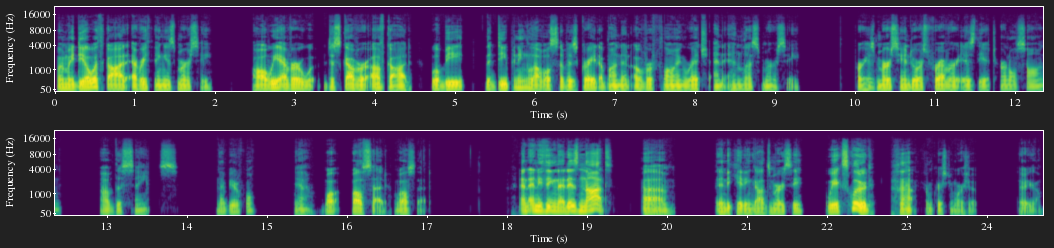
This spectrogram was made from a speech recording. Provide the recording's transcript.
When we deal with God, everything is mercy. All we ever w- discover of God will be the deepening levels of His great, abundant, overflowing, rich, and endless mercy. For His mercy endures forever is the eternal song of the saints. Isn't that beautiful? Yeah. Well, well said. Well said. And anything that is not uh, indicating God's mercy, we exclude from Christian worship. There you go.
